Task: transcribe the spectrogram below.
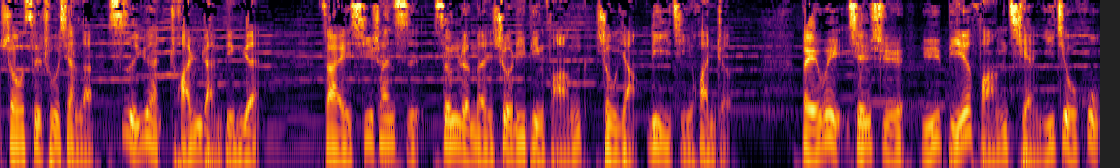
首次出现了寺院传染病院，在西山寺，僧人们设立病房收养痢疾患者。北魏先是于别坊遣医救护，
